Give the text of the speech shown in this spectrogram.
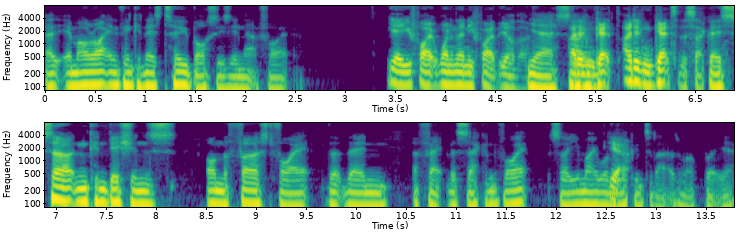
Uh, am I right in thinking there's two bosses in that fight? Yeah, you fight one and then you fight the other. Yeah. So I didn't get I didn't get to the second. There's certain conditions on the first fight that then affect the second fight. So you may want to Yeah. look into that as well. But yeah.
